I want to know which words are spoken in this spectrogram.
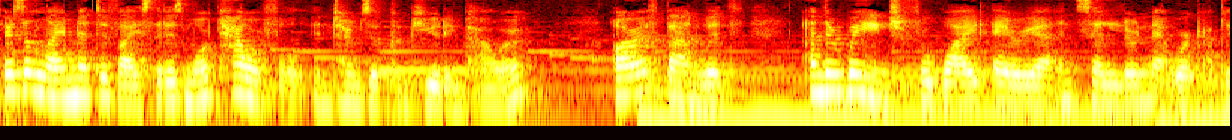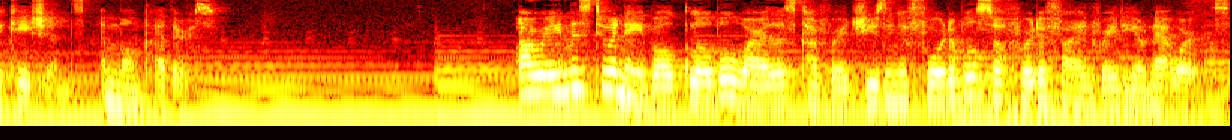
there's a LimeNet device that is more powerful in terms of computing power, RF bandwidth, and the range for wide area and cellular network applications, among others. Our aim is to enable global wireless coverage using affordable software defined radio networks.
